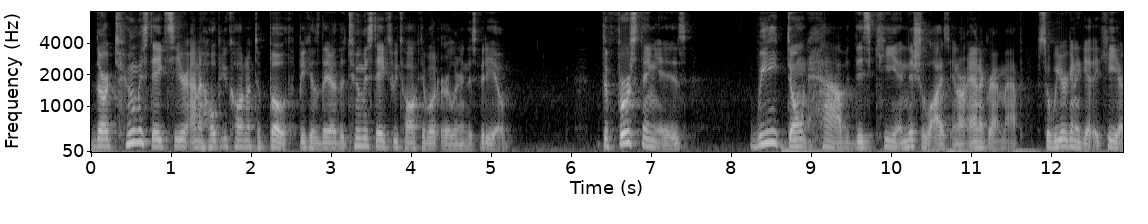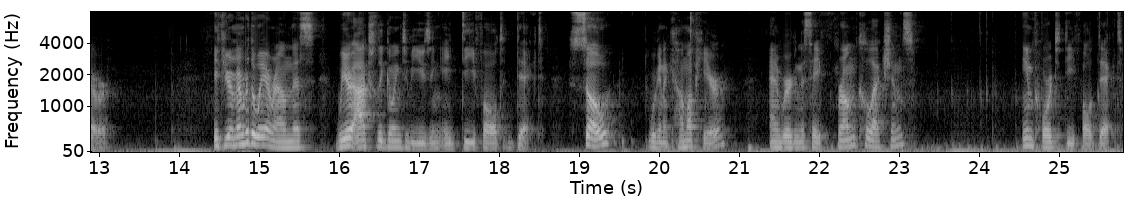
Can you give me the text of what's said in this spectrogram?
there are two mistakes here, and I hope you caught on to both because they are the two mistakes we talked about earlier in this video. The first thing is, we don't have this key initialized in our anagram map, so we are going to get a key error. If you remember the way around this, we are actually going to be using a default dict. So, we're going to come up here, and we're going to say from collections, import default dict.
